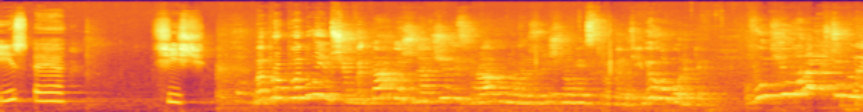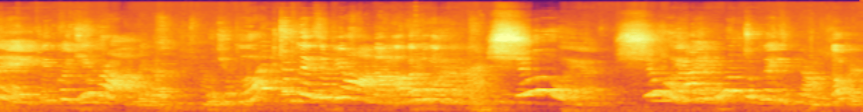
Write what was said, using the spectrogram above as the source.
Is a fish. Ми пропонуємо, щоб ви також навчились грати на музичному інструменті. І ви говорите, грати? Would you like to play the piano? А ви говорите, sure, sure, I want to play the piano. Добре?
